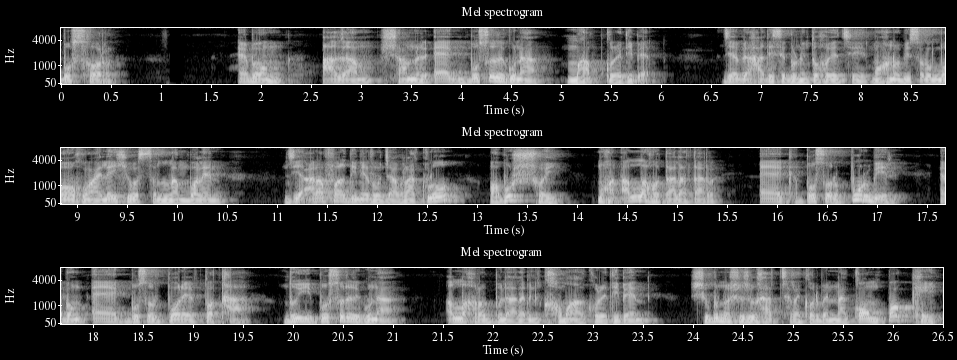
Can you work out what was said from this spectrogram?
বছর এবং আগাম সামনের এক বছরের গুণা মাফ করে দিবেন। যেভাবে হাদিসে বর্ণিত হয়েছে, মহানবী সাল আলাইহি ওয়াসাল্লাম বলেন, যে আরাফার দিনে রোজা রাখল, অবশ্যই মহান আল্লাহ তালা তার এক বছর পূর্বের এবং এক বছর পরের তথা দুই বছরের গুণা আল্লাহ রব্বুল আলমিন ক্ষমা করে দিবেন। সুবর্ণ সুযোগ হাতছাড়া করবেন না। কম পক্ষে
